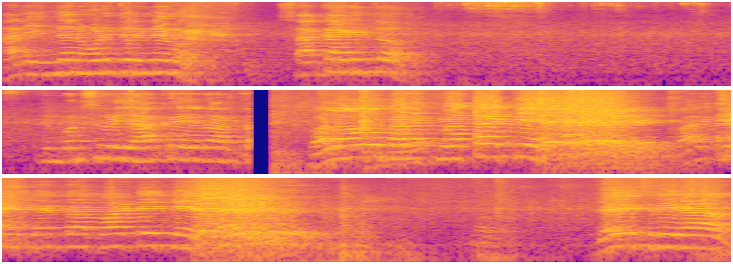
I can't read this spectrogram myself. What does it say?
ಅಲ್ಲಿ ಹಿಂದೆ ನೋಡಿದ್ದೀರಿ ನೀವು. ಸಾಕಾಗಿತ್ತು. ನಿಮ್ಮ ಮನಸ್ಸುಗಳು ಯಾಕೆ ಏನೋ ಅರ್ಥ ಬಲವು ಭಾರತ್ ಮಾತಾಕ್ಕೆ. ಭಾರತೀಯ ಜನತಾ ಜೈ ಶ್ರೀರಾಮ್.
